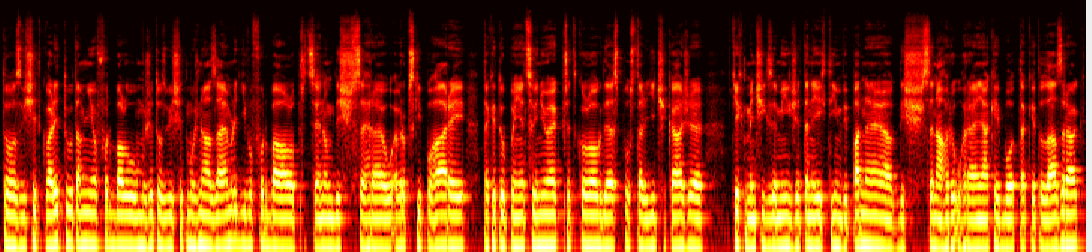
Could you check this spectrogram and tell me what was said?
to zvýšit kvalitu tamního fotbalu, může to zvýšit možná zájem lidí o fotbal, přece jenom když se hrajou evropský poháry, tak je to úplně něco jiného jak předkolo, kde spousta lidí čeká, že v těch menších zemích, že ten jejich tým vypadne a když se náhodou uhraje nějaký bod, tak je to zázrak.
